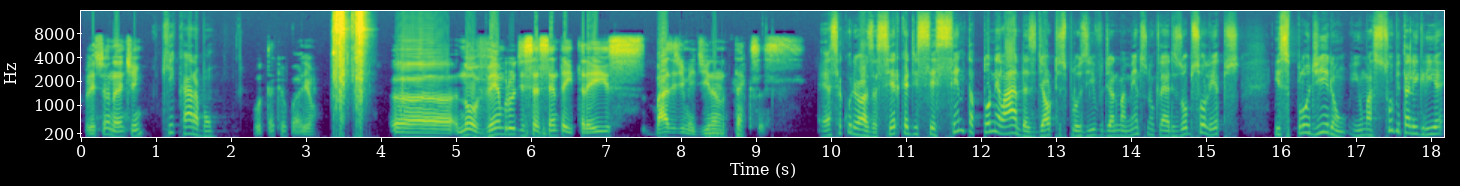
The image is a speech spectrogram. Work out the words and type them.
Impressionante, hein? Que cara bom. Puta que pariu. Uh, novembro de 63, base de Medina, no Texas. Essa é curiosa. Cerca de 60 toneladas de autoexplosivo de armamentos nucleares obsoletos explodiram em uma súbita alegria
